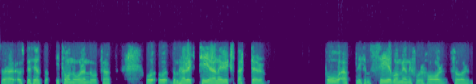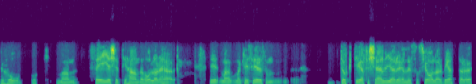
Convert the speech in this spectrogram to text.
Så här, och speciellt i tonåren då. För att, och, och de här rekryterarna är ju experter på att liksom se vad människor har för behov och man säger sig tillhandahålla det här. Det, man, man, kan ju se det som eh, duktiga försäljare eller socialarbetare.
